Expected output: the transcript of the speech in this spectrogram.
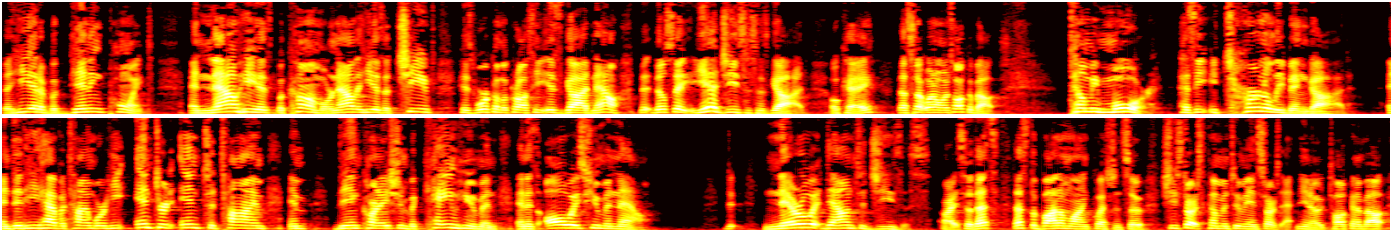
that he had a beginning point, and now he has become, or now that he has achieved his work on the cross, he is God now, they'll say, yeah, Jesus is God. Okay? That's not what I want to talk about. Tell me more. Has he eternally been God? And did he have a time where he entered into time and the incarnation became human and is always human now? narrow it down to Jesus. All right, so that's that's the bottom line question. So she starts coming to me and starts you know talking about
